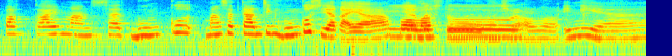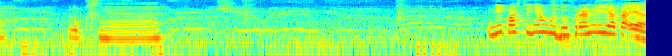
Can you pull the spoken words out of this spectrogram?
pakai manset bungkus, manset kancing bungkus ya kak ya, Iya, polos tuh, betul. masya Allah. Ini ya looksnya. ini pastinya wudhu friendly ya kak ya.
